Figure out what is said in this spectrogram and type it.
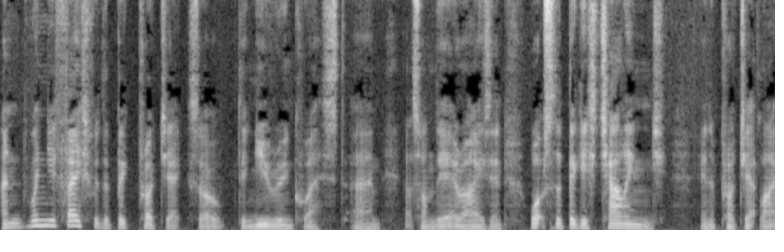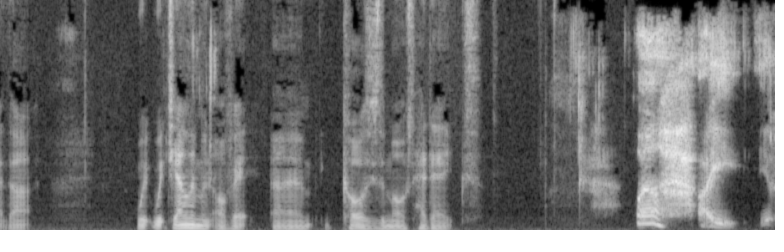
And when you're faced with a big project, so the new RuneQuest um, that's on the horizon, what's the biggest challenge in a project like that? Wh- which element of it um, causes the most headaches? Well, I you know,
